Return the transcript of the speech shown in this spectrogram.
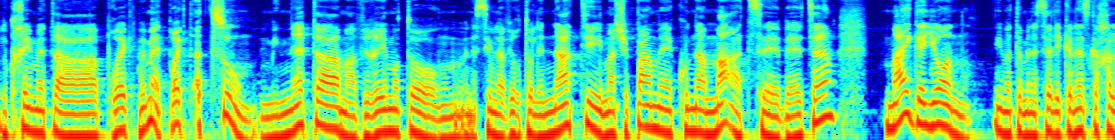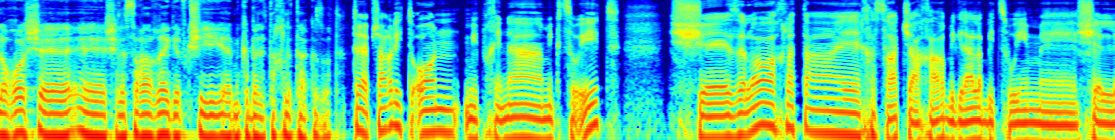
לוקחים את הפרויקט, באמת, פרויקט עצום, מנטע, מעבירים אותו, מנסים להעביר אותו לנאטי, מה שפעם כונה מע"צ בעצם. מה ההיגיון, אם אתה מנסה להיכנס ככה לראש של השרה רגב כשהיא מקבלת החלטה כזאת? תראה, אפשר לטעון מבחינה מקצועית. שזה לא החלטה חסרת שחר בגלל הביצועים של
